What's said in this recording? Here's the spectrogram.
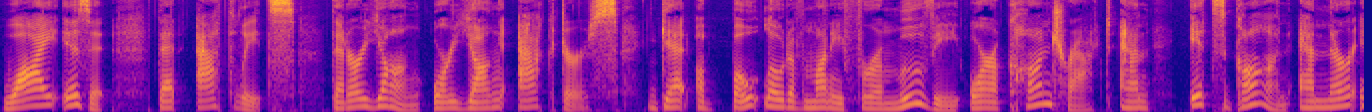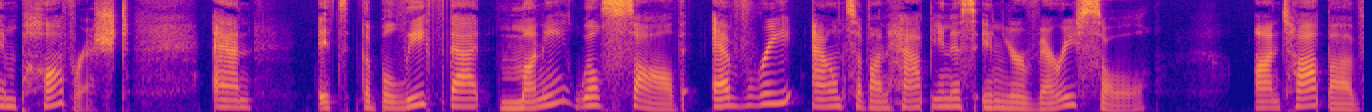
Why is it that athletes that are young or young actors get a boatload of money for a movie or a contract and it's gone and they're impoverished? And it's the belief that money will solve every ounce of unhappiness in your very soul, on top of,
